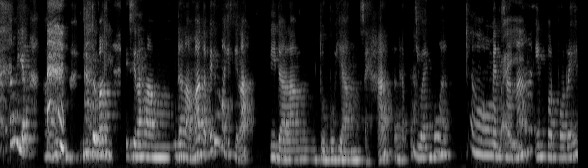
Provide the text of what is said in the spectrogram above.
Kan ya, itu memang istilah lama, udah lama, tapi itu memang istilah di dalam tubuh yang sehat terdapat jiwa yang kuat. Oh, mensana incorpore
